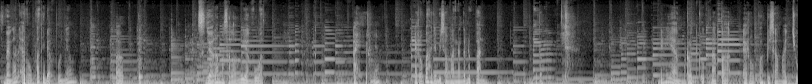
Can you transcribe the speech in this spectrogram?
Sedangkan Eropa tidak punya uh, sejarah masa lalu yang kuat. Akhirnya Eropa hanya bisa memandang ke depan gitu. Ini yang menurutku kenapa Eropa bisa maju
